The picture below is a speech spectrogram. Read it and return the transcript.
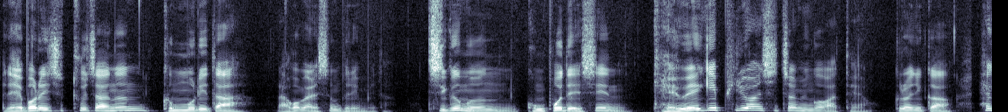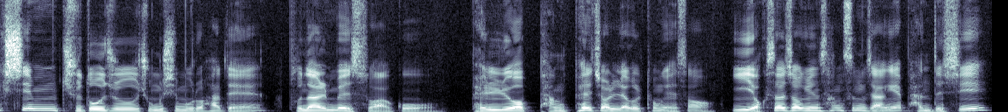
레버리지 투자는 금물이다 라고 말씀드립니다. 지금은 공포 대신 계획이 필요한 시점인 것 같아요. 그러니까 핵심 주도주 중심으로 하되 분할 매수하고 밸류업 방패 전략을 통해서 이 역사적인 상승장에 반드시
